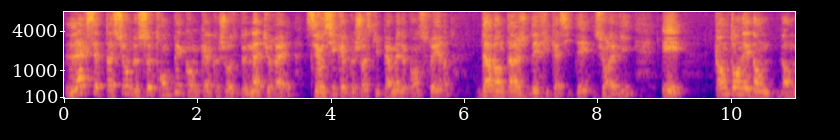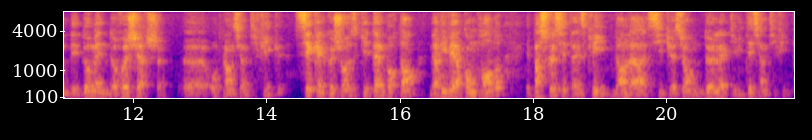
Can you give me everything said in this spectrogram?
l'acceptation de se tromper comme quelque chose de naturel, c'est aussi quelque chose qui permet de construire davantage d'efficacité sur la vie. Et quand on est dans des domaines de recherche euh, au plan scientifique, c'est quelque chose qui est important d'arriver à comprendre, et parce que c'est inscrit dans la situation de l'activité scientifique.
